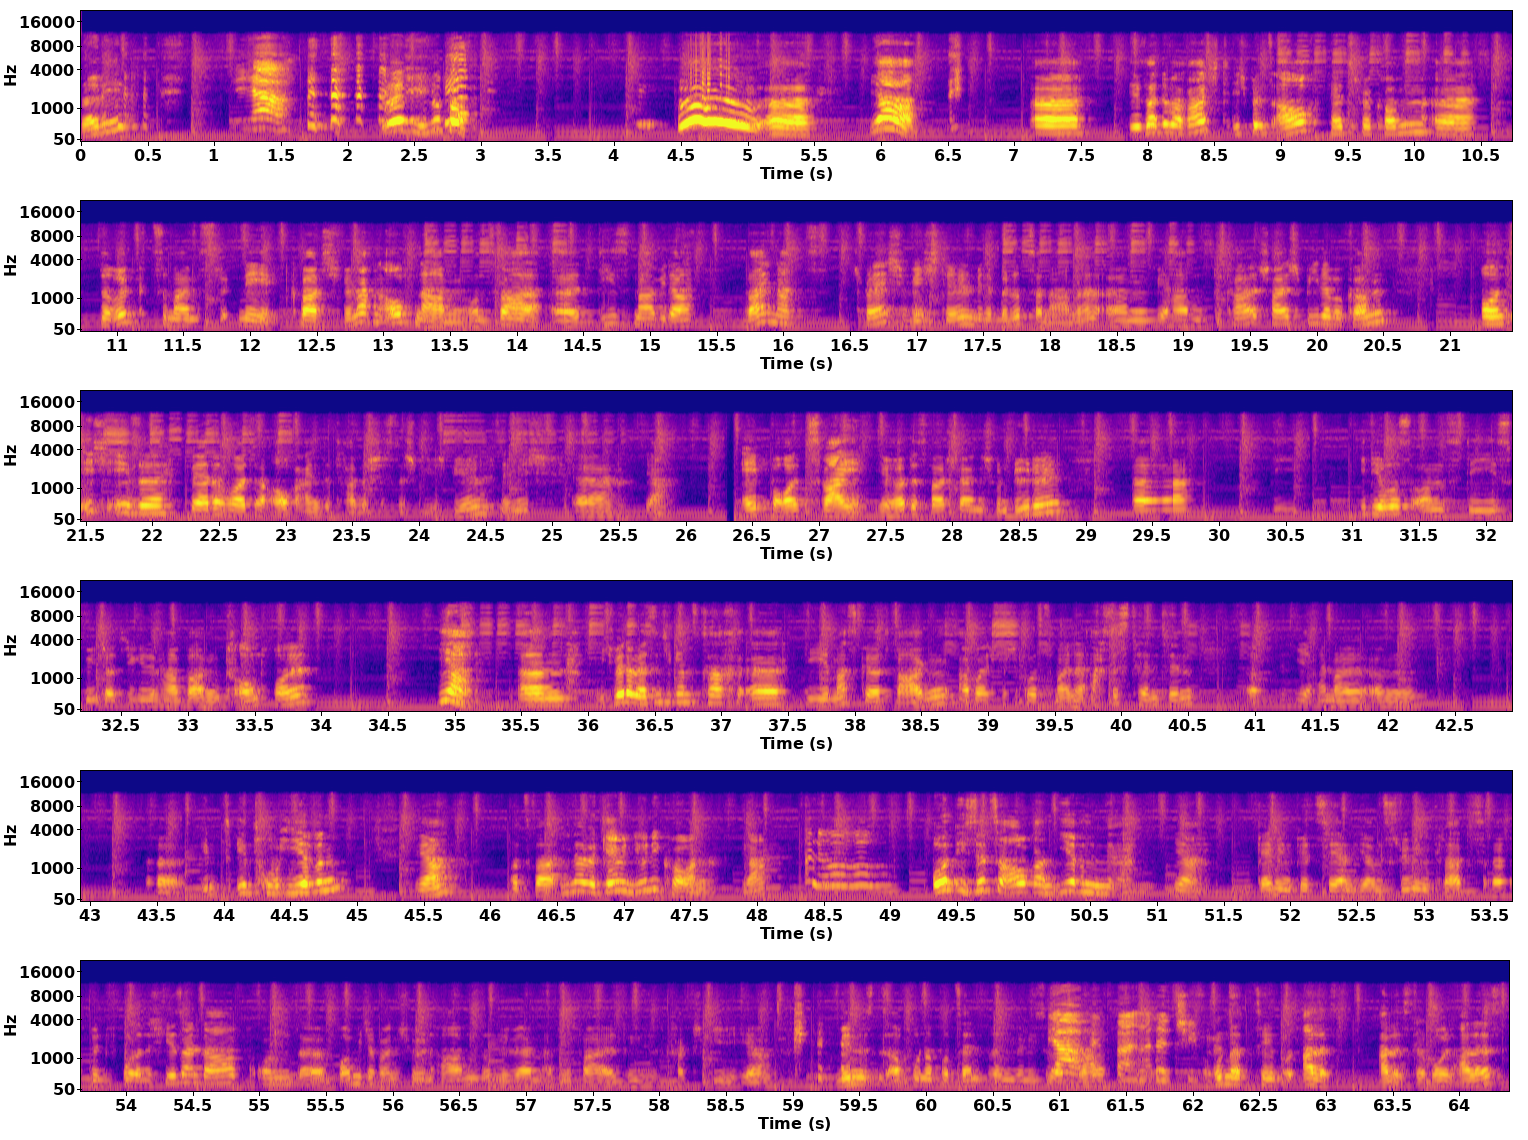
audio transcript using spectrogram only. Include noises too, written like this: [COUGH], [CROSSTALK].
Ready? [LAUGHS] Ja. Ready, super. [LAUGHS] Woo, äh, ja, äh, ihr seid überrascht, ich bin's auch. Herzlich willkommen äh, zurück zu meinem... Str nee, Quatsch, wir machen Aufnahmen. Und zwar äh, dieses Mal wieder Weihnachts-Trash-Wichteln mit dem Benutzername. Ähm, wir haben total scheiß Spiele bekommen. Und ich, Esel, werde heute auch ein total beschissenes Spiel spielen, nämlich, äh, ja, 8 Ball 2. Ihr hört es wahrscheinlich schon düdeln. Äh, die Videos und die Screenshots, die ich gesehen habe, waren grauenvoll. Ja, ähm, ich werde aber jetzt nicht den ganzen Tag äh, die Maske tragen, aber ich möchte kurz meine Assistentin äh, hier einmal ähm, äh, int intruieren. Ja, und zwar Ina the Gaming Unicorn. Ja. Hallo. Und ich sitze auch an ihrem ja, Gaming-PC, an ihrem Streamingplatz. Äh, bin froh, dass ich hier sein darf und äh, freue mich auf einen schönen Abend. Und wir werden auf jeden Fall dieses Kackspiel hier [LAUGHS] mindestens auf 100% bringen, wenn ich sogar Ja, auf jeden Fall. Alle Achievements. 110% alles, alles. Wir holen alles.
